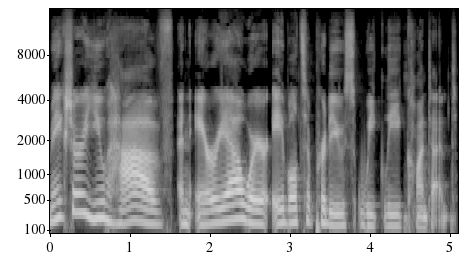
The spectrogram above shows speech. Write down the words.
make sure you have an area where you're able to produce weekly content.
